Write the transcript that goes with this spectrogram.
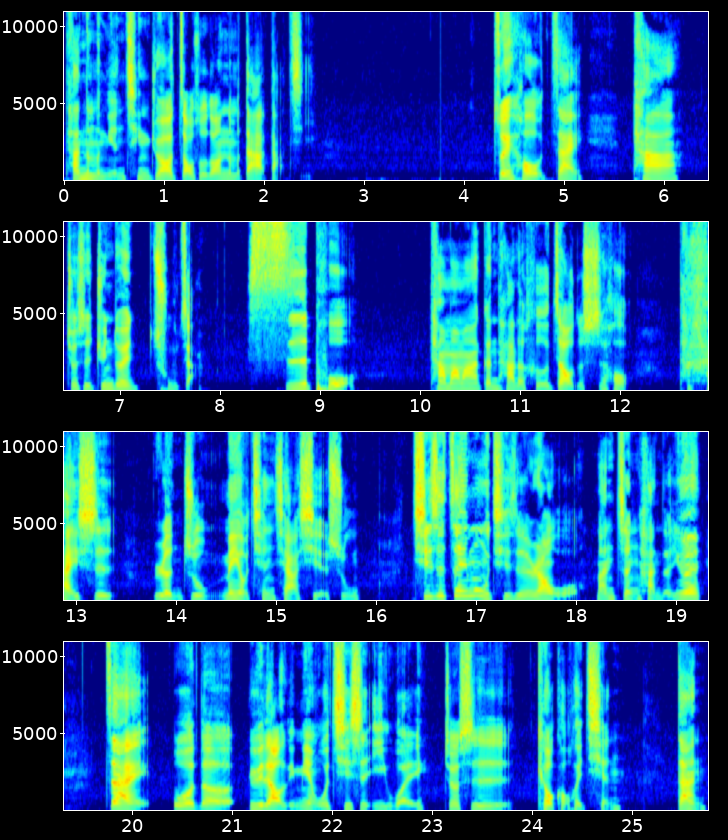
他那么年轻就要遭受到那么大的打击，最后在他就是军队处长撕破他妈妈跟他的合照的时候，他还是忍住没有签下血书。其实这一幕其实让我蛮震撼的，因为在我的预料里面，我其实以为就是 Q 口会签，但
